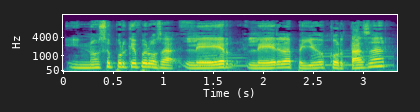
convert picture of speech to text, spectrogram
Y no sé por qué, pero, o sea, leer, leer el apellido Cortázar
